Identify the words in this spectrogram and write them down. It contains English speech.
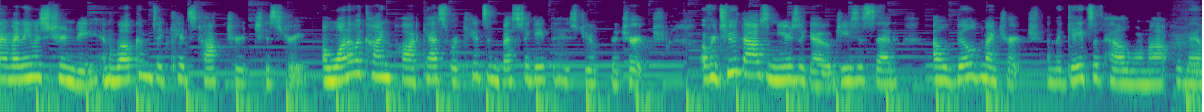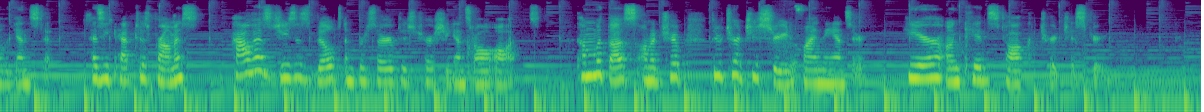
Hi, my name is Trinity, and welcome to Kids Talk Church History, a one of a kind podcast where kids investigate the history of the church. Over 2,000 years ago, Jesus said, I will build my church, and the gates of hell will not prevail against it. Has he kept his promise? How has Jesus built and preserved his church against all odds? Come with us on a trip through church history to find the answer, here on Kids Talk Church History.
